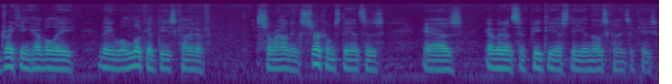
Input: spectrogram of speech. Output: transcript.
drinking heavily? They will look at these kind of surrounding circumstances as evidence of PTSD in those kinds of cases.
